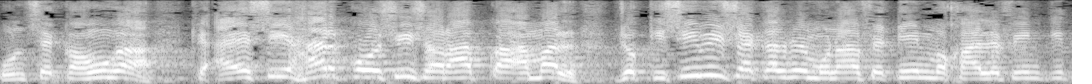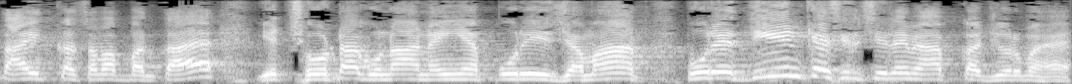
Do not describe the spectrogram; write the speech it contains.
ان سے کہوں گا کہ ایسی ہر کوشش اور آپ کا عمل جو کسی بھی شکل میں منافقین، مخالفین کی تائید کا سبب بنتا ہے، یہ چھوٹا گناہ نہیں ہے۔ پوری جماعت، پورے دین کے سلسلے میں آپ کا جرم ہے،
